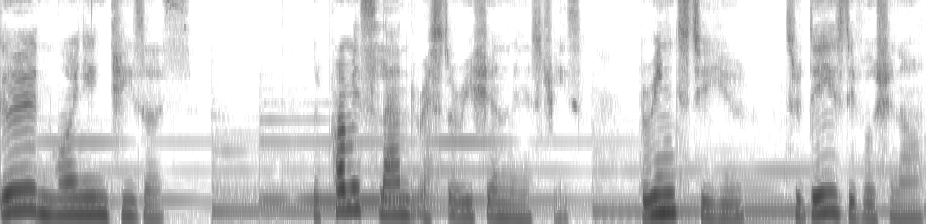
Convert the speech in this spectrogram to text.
Good morning, Jesus. The Promised Land Restoration Ministries brings to you today's devotional,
